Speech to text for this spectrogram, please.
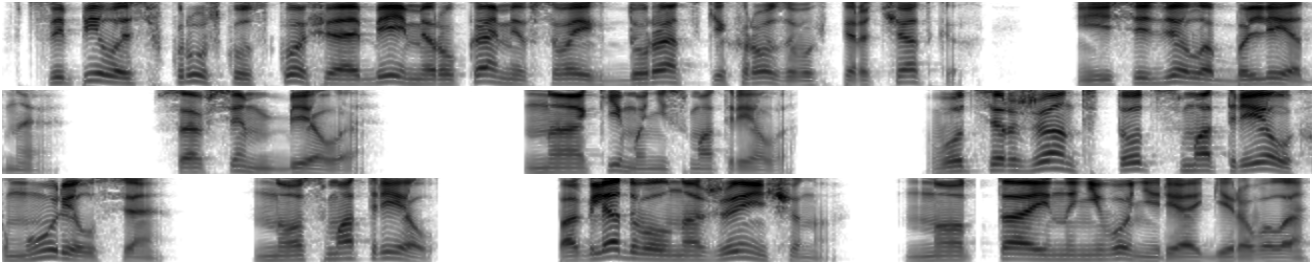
Вцепилась в кружку с кофе обеими руками в своих дурацких розовых перчатках и сидела бледная, совсем белая. На Акима не смотрела. Вот сержант тот смотрел, хмурился, но смотрел. Поглядывал на женщину, но та и на него не реагировала.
